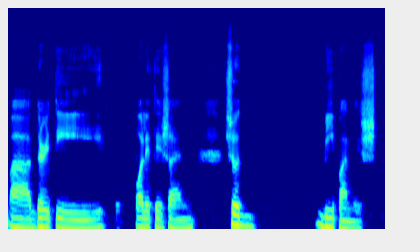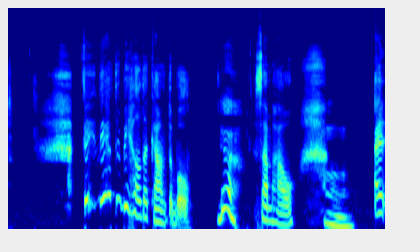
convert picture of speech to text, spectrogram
uh, dirty politician should be punished. They, they have to be held accountable Yeah. somehow. Mm. I,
